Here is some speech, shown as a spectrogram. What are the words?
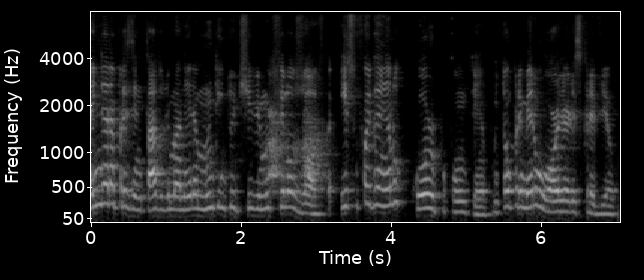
ainda era apresentado de maneira muito intuitiva e muito filosófica. Isso foi ganhando corpo com o tempo. Então, primeiro o Euler escreveu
